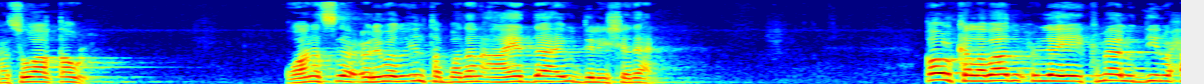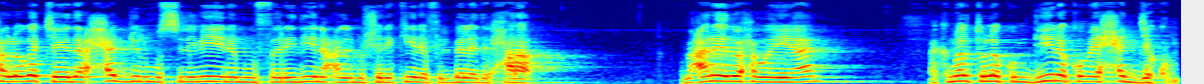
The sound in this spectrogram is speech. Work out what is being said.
kaasi waa qowl waana sida culimadu inta badan aayadda ay u deliishadaan. Qowlka labaad wuxuu leeyahy ikmaal diin waxaa looga jeedaa xaju lmuslimiina munfaridiina cala lmushrikiina fi lbalad alxaraam macnaheedu waxa weeyaan akmaltu lakum diinakum ay xajakum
